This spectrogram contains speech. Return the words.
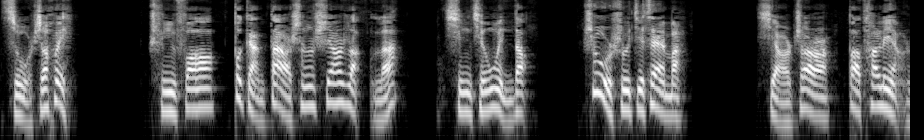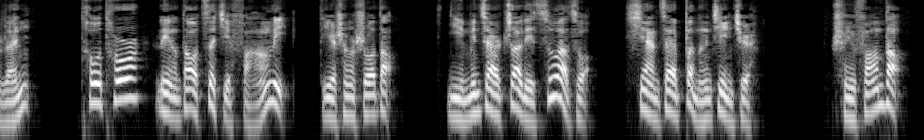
组织会。”春芳不敢大声瞎嚷了。轻轻问道：“祝书记在吗？”小赵把他两人偷偷领到自己房里，低声说道：“你们在这里坐坐，现在不能进去。”春芳道：“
